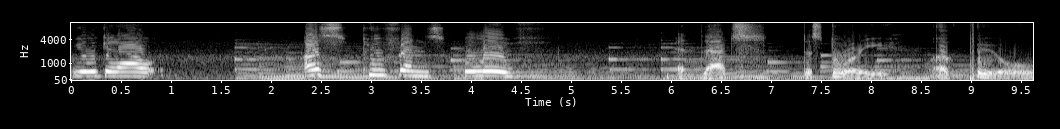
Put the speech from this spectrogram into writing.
we will get out. Us poo friends will live, and that's the story of poo.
